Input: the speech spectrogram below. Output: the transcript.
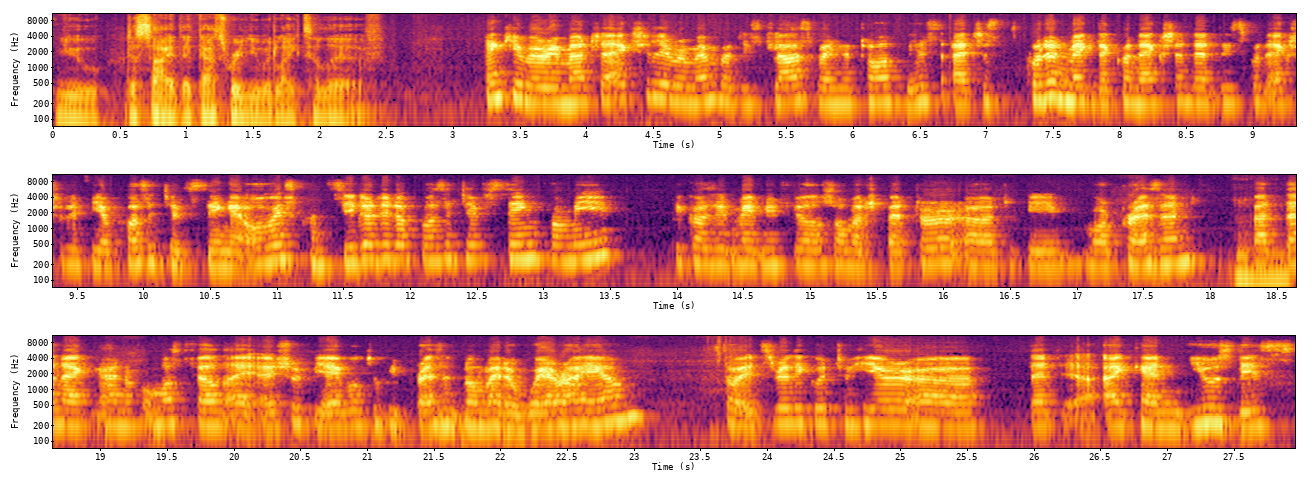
you decide that that's where you would like to live. Thank you very much. I actually remember this class where you taught this. I just couldn't make the connection that this would actually be a positive thing. I always considered it a positive thing for me because it made me feel so much better uh, to be more present. Mm-hmm. But then I kind of almost felt I, I, should be able to be present no matter where I am. So it's really good to hear uh, that I can use this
